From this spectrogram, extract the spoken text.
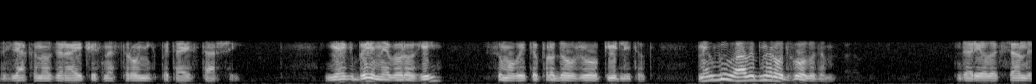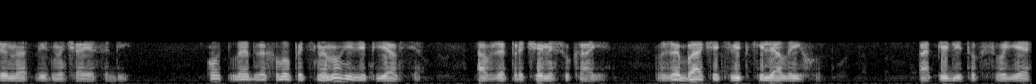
злякано озираючись на сторонніх, питає старший. Якби не вороги, сумовито продовжував підліток, не вбивали б народ голодом. Дар'я Олександрівна відзначає собі. От ледве хлопець на ноги зіп'явся, а вже причини шукає, вже бачить від кіля лихо. А підліток своє,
